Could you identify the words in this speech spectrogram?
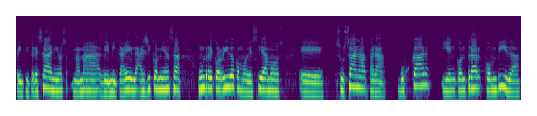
23 años, mamá de Micaela. Allí comienza un recorrido, como decíamos, eh, Susana, para buscar y encontrar con vida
